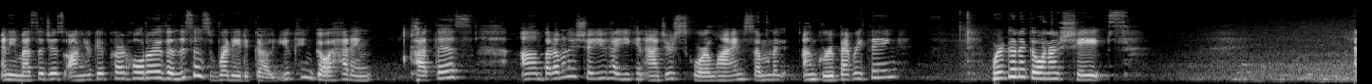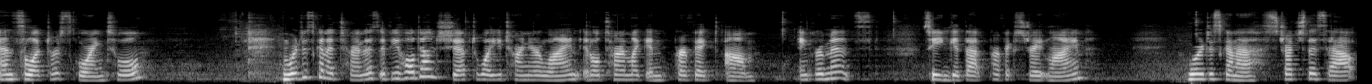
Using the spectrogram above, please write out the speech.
any messages on your gift card holder, then this is ready to go. You can go ahead and cut this, um, but I'm going to show you how you can add your score line. So I'm going to ungroup everything. We're going to go in our shapes and select our scoring tool. And we're just going to turn this. If you hold down shift while you turn your line, it'll turn like in perfect um, increments so you can get that perfect straight line. We're just to stretch this out.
